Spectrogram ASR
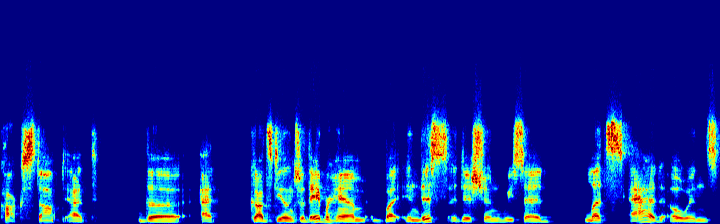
Cox stopped at the at God's dealings with Abraham. But in this edition, we said, let's add Owen's.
